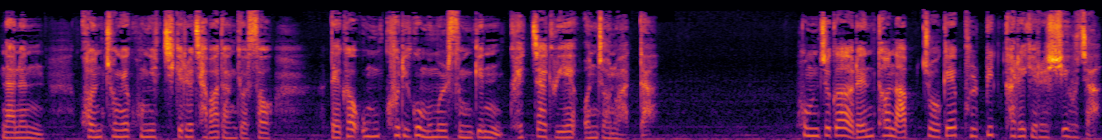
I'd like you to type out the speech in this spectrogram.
나는 권총의 공이치기를 잡아당겨서 내가 웅크리고 몸을 숨긴 괴짝 위에 얹어놓았다. 홈즈가 랜턴 앞쪽에 불빛 가리개를 씌우자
